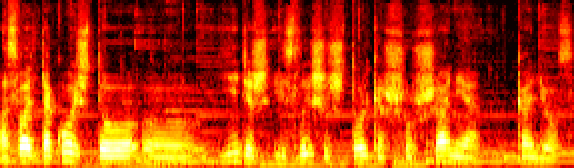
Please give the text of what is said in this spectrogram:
Асфальт такой, что э, едешь и слышишь только шуршание колес.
